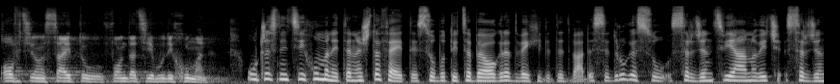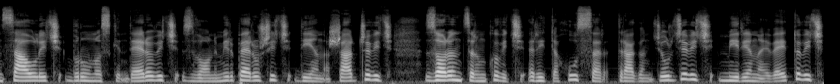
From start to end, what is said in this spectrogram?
oficijalnom sajtu Fondacije Budi Human. Učesnici humanitarne štafete Subotica Beograd 2022. su Srđan Cvijanović, Srđan Saulić, Bruno Skenderović, Zvonimir Perušić, Dijana Šarčević, Zoran Crnković, Rita Husar, Dragan Đurđević, Mirjana Ivetović,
